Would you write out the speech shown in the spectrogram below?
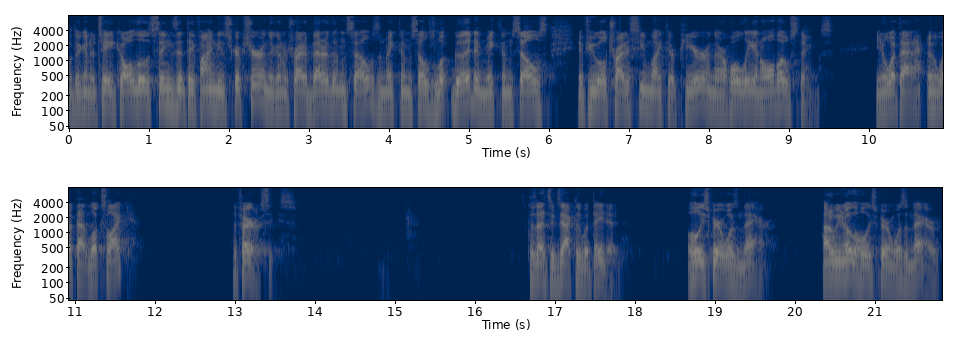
They're going to take all those things that they find in scripture and they're going to try to better themselves and make themselves look good and make themselves, if you will, try to seem like they're pure and they're holy and all those things. You know what that, what that looks like? The Pharisees. Because that's exactly what they did. The Holy Spirit wasn't there. How do we know the Holy Spirit wasn't there?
